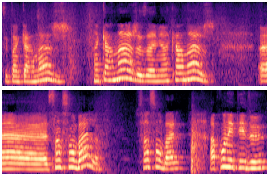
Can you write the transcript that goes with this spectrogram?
C'était un carnage. Un carnage les amis, un carnage. 500 euh, balles. 500 balles. Après on était deux.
